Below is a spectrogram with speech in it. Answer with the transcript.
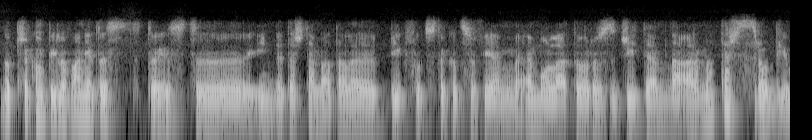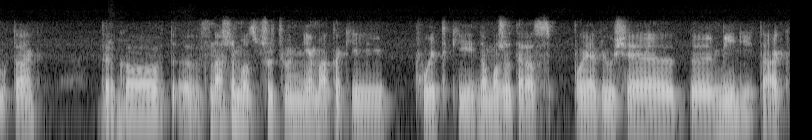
no przekompilowanie to jest, to jest yy, inny też temat, ale Bigfoot z tego co wiem emulator z JIT-em na ARMA też zrobił, tak? Tylko w naszym odczuciu nie ma takiej płytki, no może teraz pojawił się y, mini, tak?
